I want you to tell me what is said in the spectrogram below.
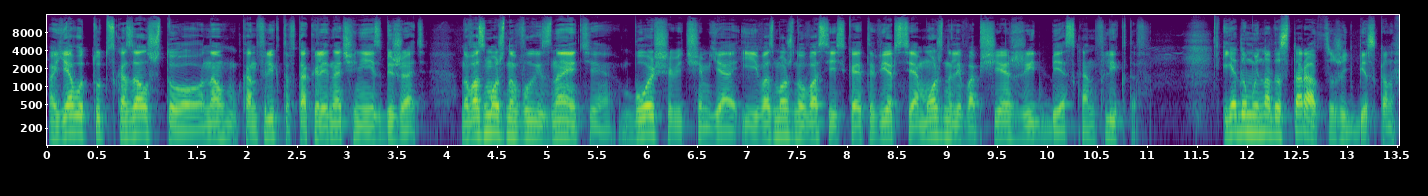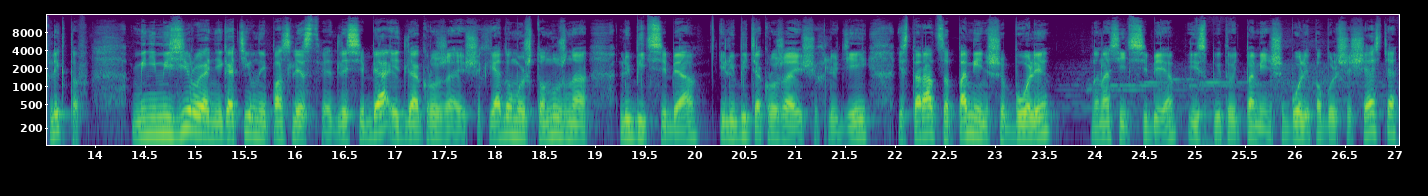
А я вот тут сказал, что нам конфликтов так или иначе не избежать. Но, возможно, вы знаете больше ведь, чем я, и, возможно, у вас есть какая-то версия, можно ли вообще жить без конфликтов. Я думаю, надо стараться жить без конфликтов, минимизируя негативные последствия для себя и для окружающих. Я думаю, что нужно любить себя и любить окружающих людей и стараться поменьше боли наносить себе и испытывать поменьше боли, побольше счастья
